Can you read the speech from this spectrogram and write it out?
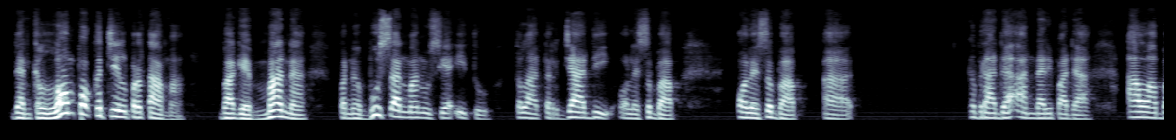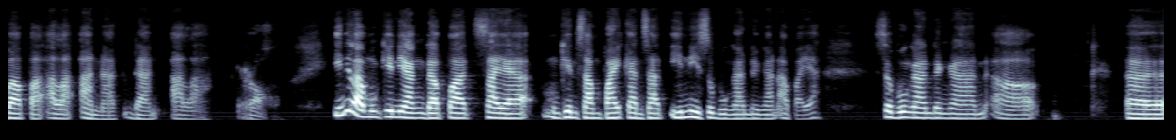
dan kelompok kecil pertama bagaimana penebusan manusia itu telah terjadi oleh sebab oleh sebab uh, keberadaan daripada Allah Bapa, Allah Anak dan Allah Roh. Inilah mungkin yang dapat saya mungkin sampaikan saat ini sehubungan dengan apa ya? Sehubungan dengan uh, uh,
